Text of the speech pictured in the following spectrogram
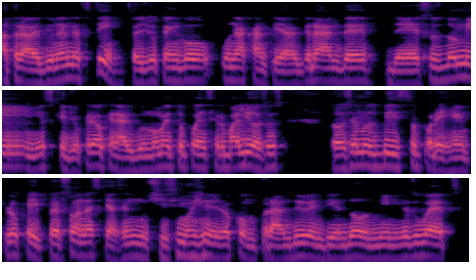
a través de un NFT. Entonces yo tengo una cantidad grande de esos dominios que yo creo que en algún momento pueden ser valiosos. Todos hemos visto, por ejemplo, que hay personas que hacen muchísimo dinero comprando y vendiendo dominios webs.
